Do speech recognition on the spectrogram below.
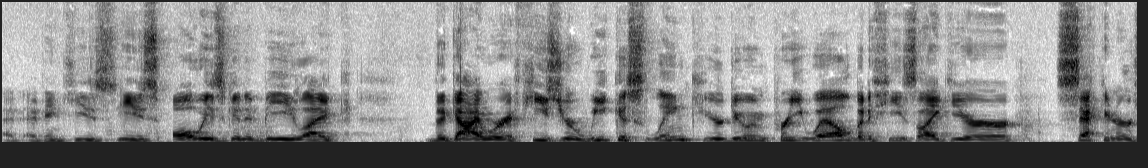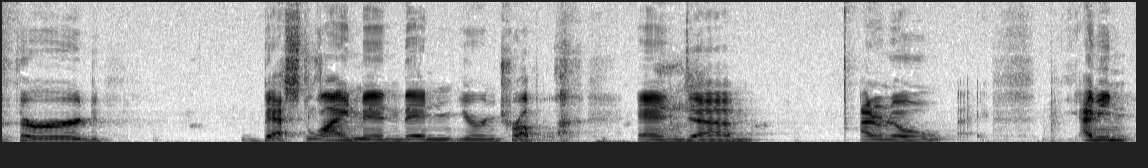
I, I, think he's he's always going to be like the guy where if he's your weakest link, you're doing pretty well, but if he's like your second or third best lineman, then you're in trouble. And um, I don't know. I mean,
